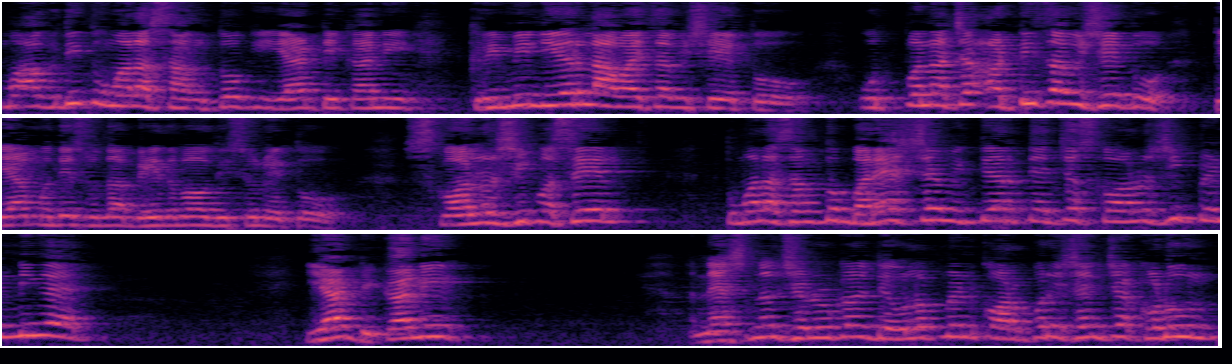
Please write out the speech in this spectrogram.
मग अगदी तुम्हाला सांगतो की या ठिकाणी क्रिमिनियर लावायचा विषय येतो उत्पन्नाच्या अटीचा विषय येतो त्यामध्ये सुद्धा भेदभाव दिसून येतो. स्कॉलरशिप असेल तुम्हाला सांगतो बऱ्याचशा विद्यार्थ्यांच्या स्कॉलरशिप पेंडिंग आहेत. या ठिकाणी नॅशनल शेड्यूल कास्ट डेव्हलपमेंट कॉर्पोरेशनच्या कडून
